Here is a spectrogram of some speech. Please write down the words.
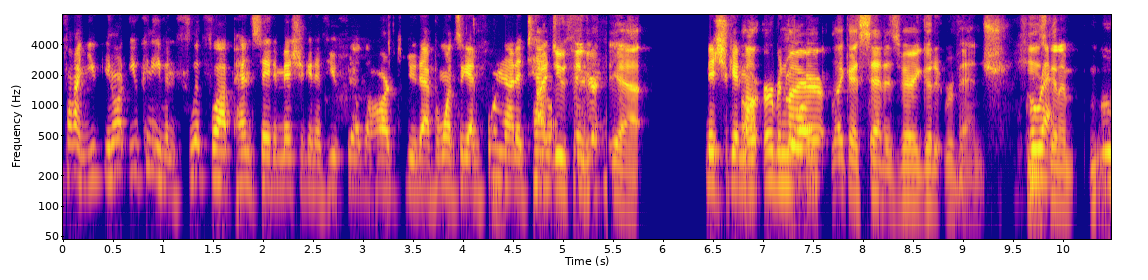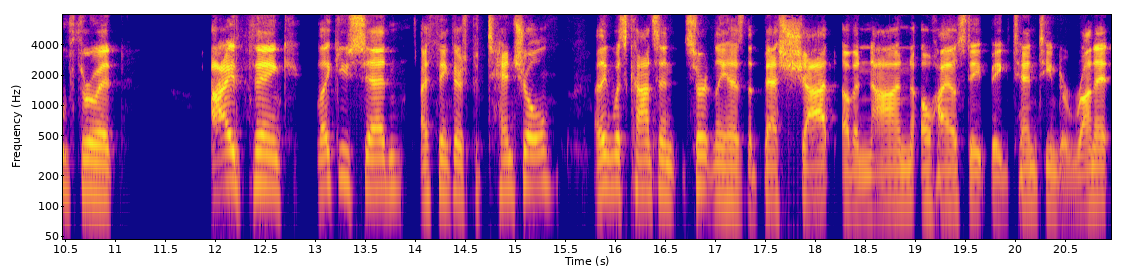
fine, you you know what? You can even flip flop Penn State and Michigan if you feel the hard to do that. But once again, forty nine to ten. I do think, yeah. Michigan, or Urban Meyer, like I said, is very good at revenge. He's going to move through it. I think, like you said, I think there's potential I think Wisconsin certainly has the best shot of a non Ohio State Big Ten team to run it.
